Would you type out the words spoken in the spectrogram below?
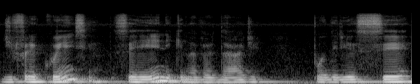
de frequência, Cn, que na verdade poderia ser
